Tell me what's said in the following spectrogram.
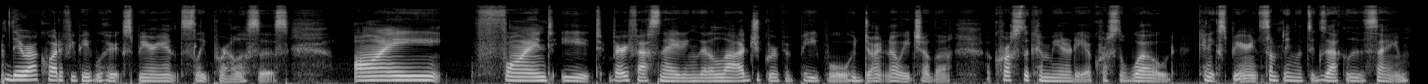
there are quite a few people who experience sleep paralysis. I find it very fascinating that a large group of people who don't know each other across the community, across the world, can experience something that's exactly the same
